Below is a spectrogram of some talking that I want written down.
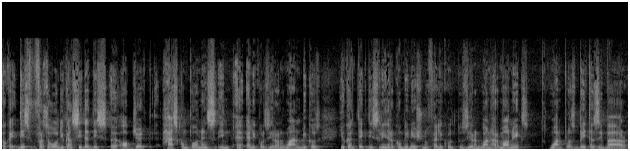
Okay, this, first of all, you can see that this uh, object has components in L equals 0 and 1 because you can take this linear combination of L equal to 0 and 1 harmonics, 1 plus beta z bar,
